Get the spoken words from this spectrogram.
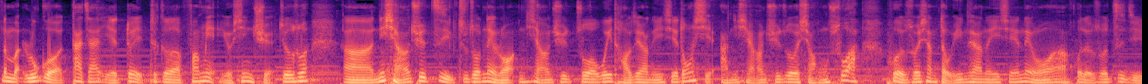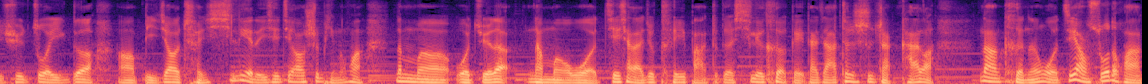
那么如果大家也对这个方面有兴趣，就是说，呃，你想要。去自己制作内容，你想要去做微淘这样的一些东西啊，你想要去做小红书啊，或者说像抖音这样的一些内容啊，或者说自己去做一个啊比较成系列的一些介绍视频的话，那么我觉得，那么我接下来就可以把这个系列课给大家正式展开了。那可能我这样说的话。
